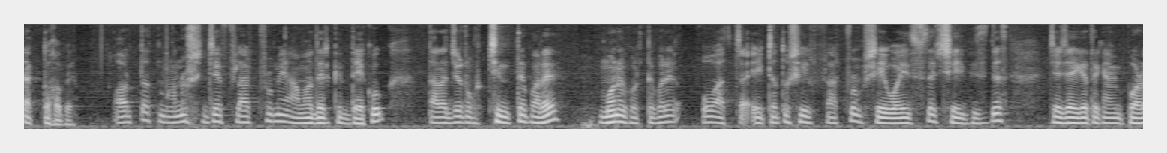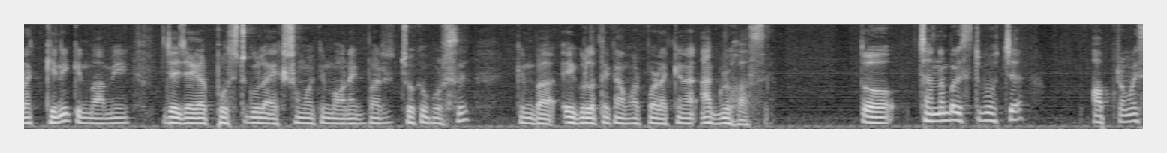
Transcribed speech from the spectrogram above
থাকতে হবে। অর্থাৎ মানুষ যে প্ল্যাটফর্মে আমাদেরকে দেখুক তারা যেন চিনতে পারে, মনে করতে পারে, ও আচ্ছা এটা তো সেই প্ল্যাটফর্ম সেই ওয়েবসাইট সেই বিজনেস যে জায়গা থেকে আমি প্রোডাক্ট কিনি কিংবা আমি যে জায়গার পোস্টগুলো একসময় কিংবা অনেকবার চোখে পড়ছে কিংবা এগুলো থেকে আমার প্রোডাক্ট কেনার আগ্রহ আছে। তো চার নম্বর স্টেপ হচ্ছে অপটোমাইজ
